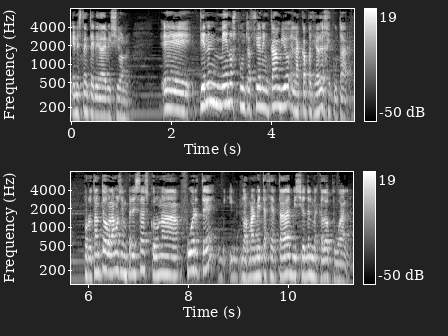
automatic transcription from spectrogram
en esta integridad de visión eh, tienen menos puntuación en cambio en la capacidad de ejecutar. Por lo tanto, hablamos de empresas con una fuerte y normalmente acertada visión del mercado actual.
